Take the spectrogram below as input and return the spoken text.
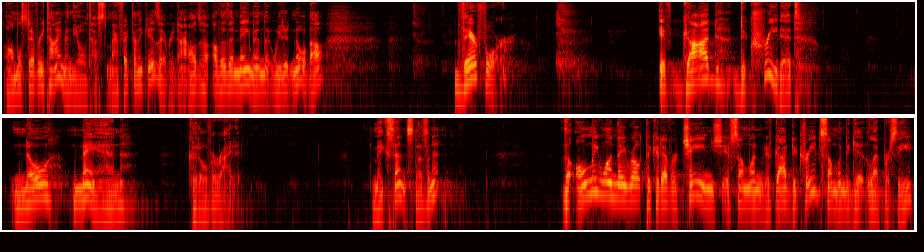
Almost every time in the Old Testament. Matter of fact, I think it is every time, other than Naaman that we didn't know about. Therefore, if God decreed it, no man could override it. Makes sense, doesn't it? The only one they wrote that could ever change if someone, if God decreed someone to get leprosy,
